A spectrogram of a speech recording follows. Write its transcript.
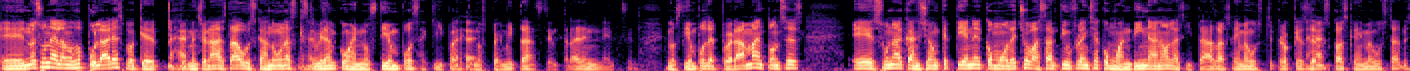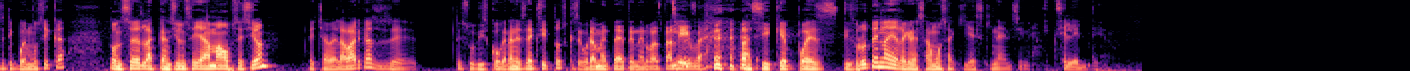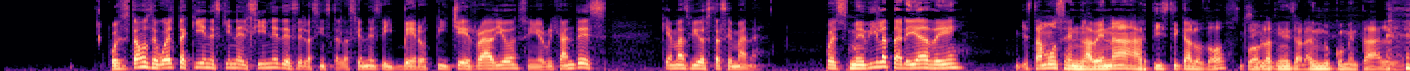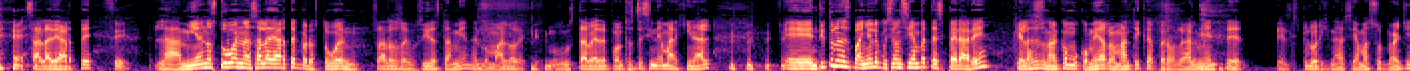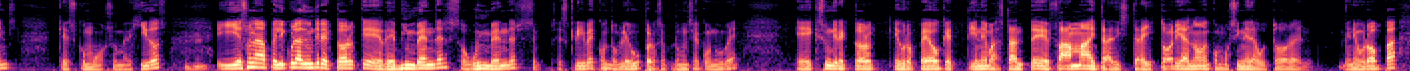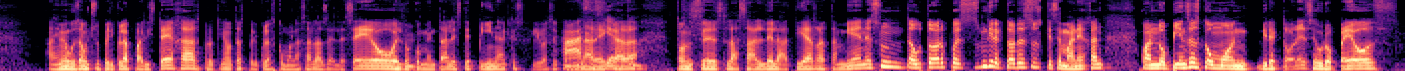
Eh, no es una de las más populares porque Ajá. te mencionaba, estaba buscando unas que Ajá. estuvieran como en los tiempos aquí para Ajá. que nos permita este, entrar en, en- en los tiempos del programa. Entonces, es una canción que tiene como, de hecho, bastante influencia como andina, ¿no? Las guitarras, a mí me gusta, creo que es de las cosas que a mí me gustan, ese tipo de música. Entonces, la canción se llama Obsesión, de Chabela Vargas, de, de su disco Grandes Éxitos, que seguramente ha de tener Sí, va. Así que, pues, disfrútenla y regresamos aquí a Esquina del Cine. Excelente. Pues estamos de vuelta aquí en Esquina del Cine desde las instalaciones de Ibero TJ Radio. Señor Rijandes, ¿qué más vio esta semana? Pues me di la tarea de. Estamos en la vena artística los dos. Tú Sí. hablas, vienes de hablar de un documental, sala de arte. Sí. La mía no estuvo en la sala de arte, pero estuvo en salas reducidas también. Es lo malo de que nos gusta ver de pronto este cine marginal. Eh, en título en español le pusieron Siempre te esperaré, que él hace sonar como comedia romántica, pero realmente el título original se llama Submergence, que es como sumergidos. Y es una película de un director que de Wim Wenders, o Wim Wenders, se, se escribe con W, pero se pronuncia con V, eh, que es un director europeo que tiene bastante fama y tradi- trayectoria, ¿no? Como cine de autor en, en Europa. A mí me gusta mucho su película París, Texas, pero tiene otras películas como Las Alas del Deseo, el documental Este Pina, que salió hace como Ah, una sí, década. cierto. Entonces, La Sal de la Tierra también. Es un autor, pues, es un director de esos que se manejan cuando piensas como en directores europeos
